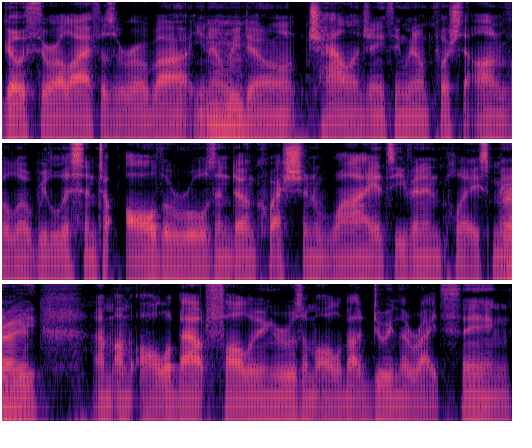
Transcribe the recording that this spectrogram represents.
go through our life as a robot. You know, we Mhm. don't challenge anything. We don't push the envelope. We listen to all the rules and don't question why it's even in place. Maybe Right. um, I'm all about following rules. I'm all about doing the right thing.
